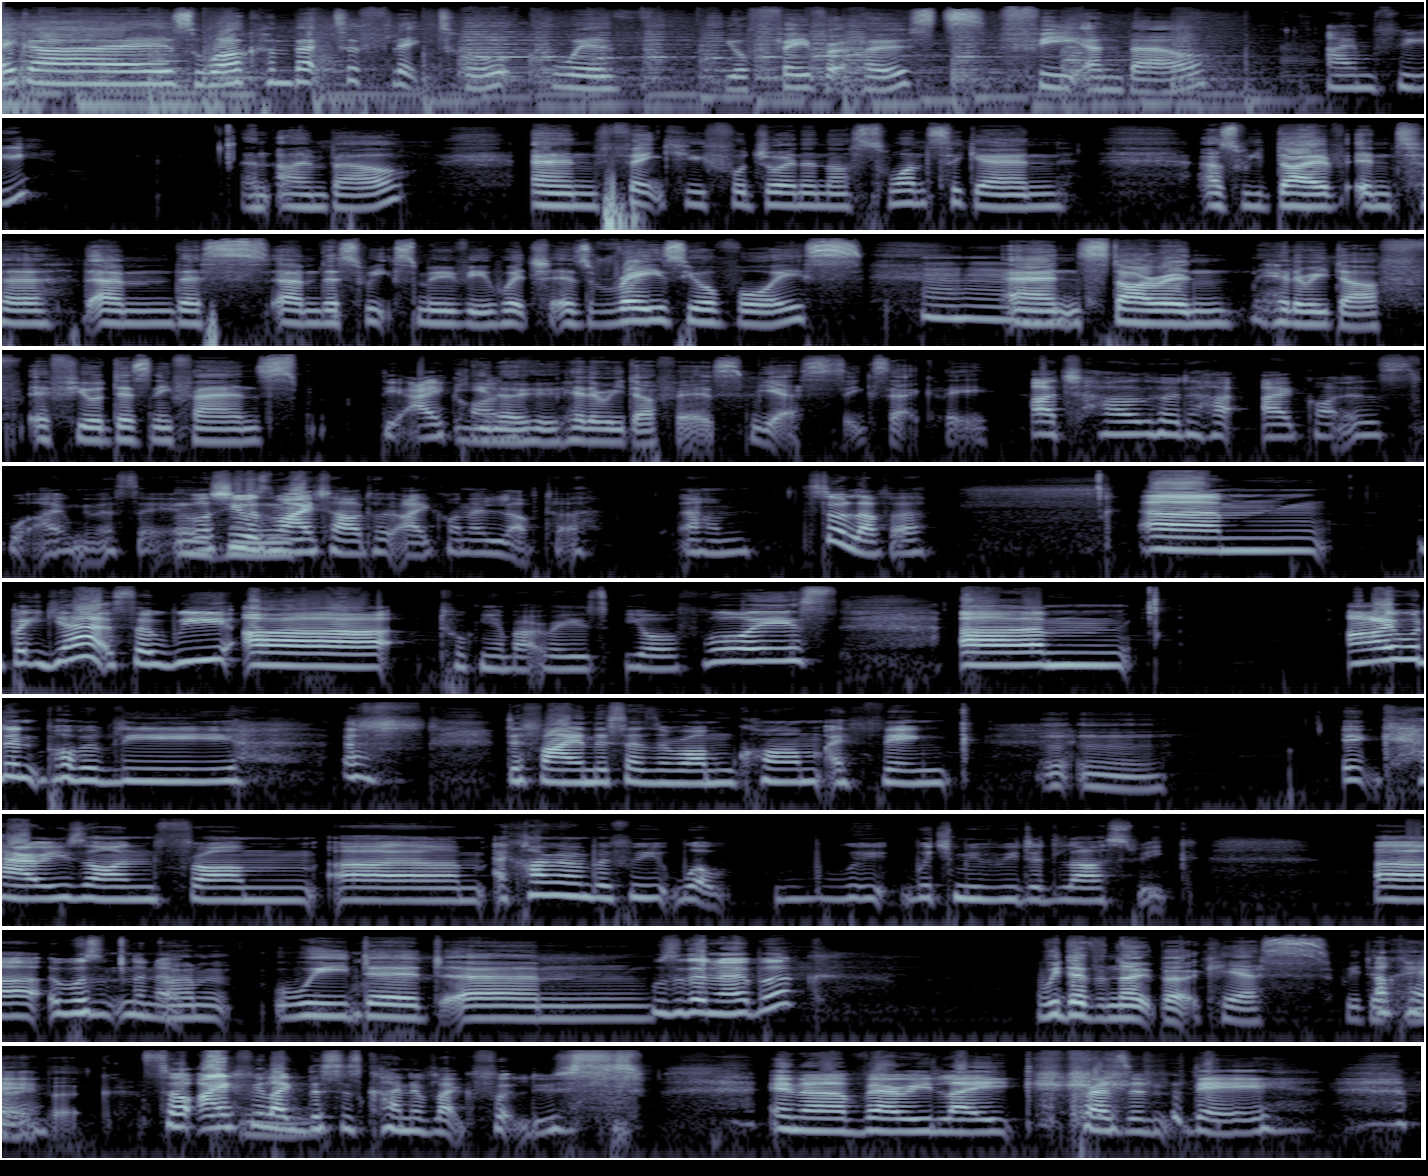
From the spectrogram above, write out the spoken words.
Hi, guys. Welcome back to Flick Talk with your favorite hosts, Fee and Belle. I'm Fee. And I'm Belle. And thank you for joining us once again as we dive into um, this um, this week's movie, which is Raise Your Voice, Mm-hmm. and starring Hilary Duff. If you're Disney fans, the icon. you know who Hilary Duff is. Yes, exactly. a childhood hi- icon is what I'm gonna say. Well, she was Mhm. my childhood icon. I loved her. Um, still love her. Um, but yeah, so we are talking about raise your voice. Um, I wouldn't probably define this as a rom com. I think Mm-mm. It carries on from um I can't remember if we what we which movie we did last week. Uh it wasn't the note. Um, we did. Um, was it the notebook? we did the Notebook. Yes, we did Okay. the Notebook. So I feel like Mm. this is kind of like footloose in a very like present day.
